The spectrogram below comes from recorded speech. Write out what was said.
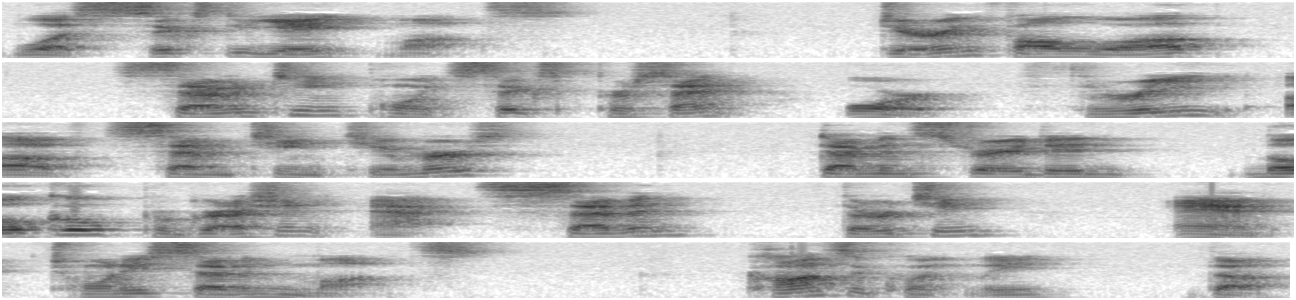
was 68 months. During follow up, 17.6% or 3 of 17 tumors demonstrated local progression at 7, 13, and 27 months. Consequently, the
